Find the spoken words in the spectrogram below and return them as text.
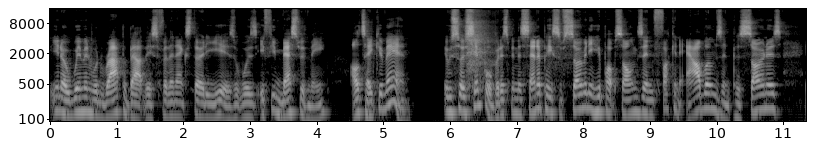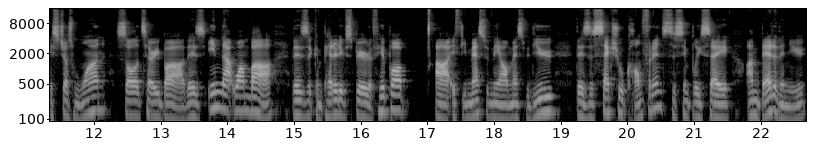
you know women would rap about this for the next 30 years. It was if you mess with me, I'll take your man. It was so simple, but it's been the centerpiece of so many hip hop songs and fucking albums and personas. It's just one solitary bar. There's in that one bar, there's a competitive spirit of hip hop. Uh, if you mess with me, I'll mess with you. There's a sexual confidence to simply say, I'm better than you.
